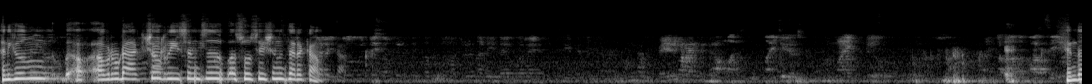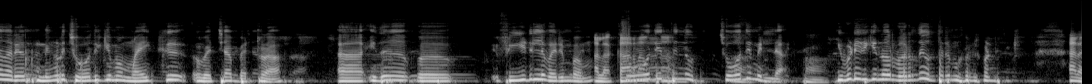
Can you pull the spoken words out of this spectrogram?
എനിക്ക് അവരുടെ ആക്ച്വൽ റീസൺസ് അസോസിയേഷന് തിരക്കാം. എന്താണെന്നറിയോ നിങ്ങൾ ചോദിക്കുമ്പോൾ മൈക്ക് വെച്ചാ ബെറ്ററാ ഇത് ഫീഡിൽ വരുമ്പം അല്ല, ചോദ്യത്തിന് ചോദ്യമില്ല. ഇവിടെ ഇരിക്കുന്നവർ വെറുതെ ഉത്തരം പറഞ്ഞുകൊണ്ടിരിക്കും. അല്ല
